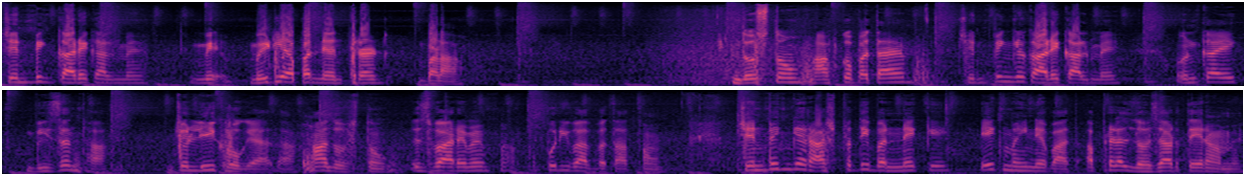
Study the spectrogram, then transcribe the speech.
जिनपिंग कार्यकाल में मीडिया पर नियंत्रण बढ़ा। दोस्तों, आपको पता है, जिनपिंग के कार्यकाल में उनका एक विज़न था, जो लीक हो गया था। हाँ दोस्तों, इस बारे में आपको पूरी बात बताता हूँ। जिनपिंग के राष्ट्रपति बनने के एक महीने बाद, अप्रैल 2013 में,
